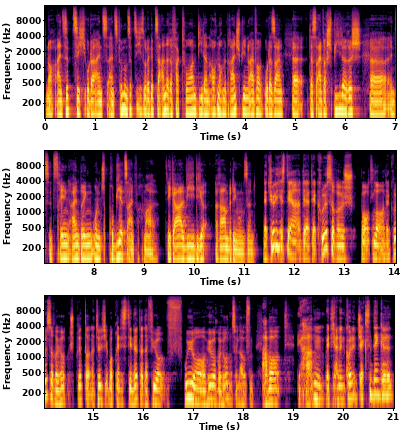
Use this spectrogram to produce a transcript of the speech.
noch 1,70 oder 1,75 ist. Oder gibt es da andere Faktoren, die dann auch noch mit reinspielen und einfach oder sagen, äh, das einfach spielerisch äh, ins, ins Training Training einbringen und probiert es einfach mal, egal wie die Rahmenbedingungen sind. Natürlich ist der, der, der größere Sportler, der größere Hürdensprinter natürlich immer prädestinierter dafür, früher höhere Hürden zu laufen. Aber wir haben, wenn ich an den Colin Jackson denke,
